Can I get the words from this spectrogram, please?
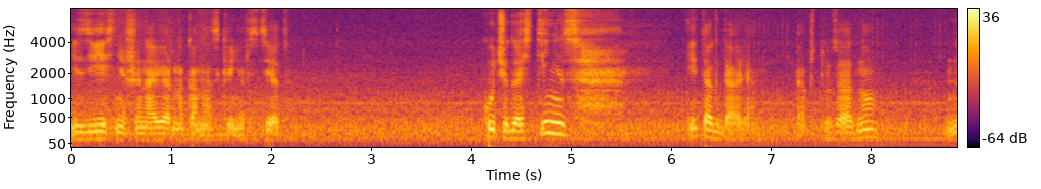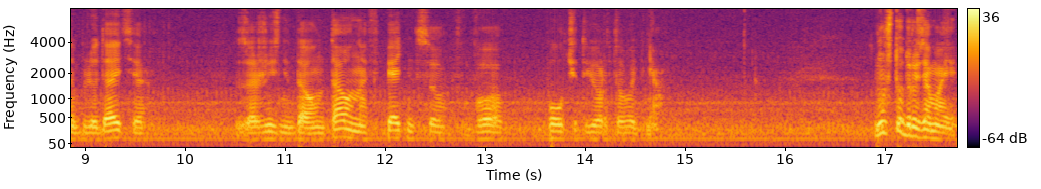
известнейший, наверное, канадский университет куча гостиниц и так далее. Так что заодно наблюдайте за жизнью даунтауна в пятницу в полчетвертого дня. Ну что, друзья мои,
